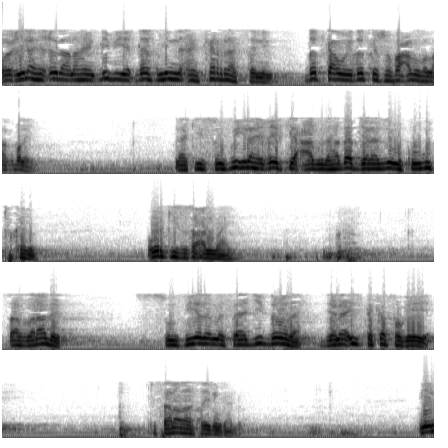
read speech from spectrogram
oo ilaahay cid aan ahayn dhib iyo dheef midna aan ka raadsanin dadkaa wey dadka shafaacadooda la aqbalaya laakiin suufi ilahay keyrkii caabuda haddaad janaaze uu kuugu tukado warkiisu socon maayo. Saas daraaddeed suufiyada masaajidooda janaa'ista ka fogeeya risaaladaas idin gaadho nin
